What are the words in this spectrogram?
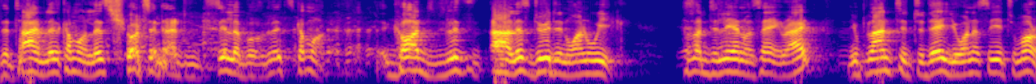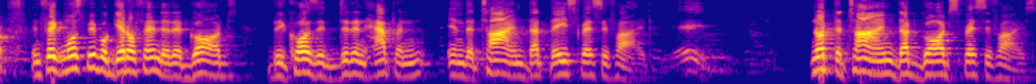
The time, let's come on, let's shorten that syllable. Let's come on. God, let's ah, let's do it in one week. That's what Dillian was saying, right? You plant it today, you want to see it tomorrow. In fact, most people get offended at God because it didn't happen in the time that they specified not the time that God specifies.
